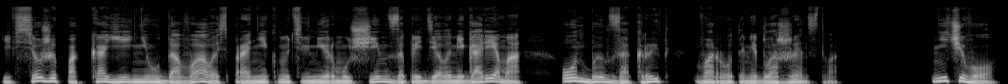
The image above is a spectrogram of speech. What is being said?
И все же пока ей не удавалось проникнуть в мир мужчин за пределами гарема, он был закрыт воротами блаженства. Ничего,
